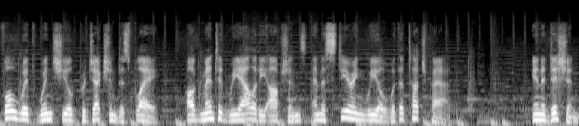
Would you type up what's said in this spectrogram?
full-width windshield projection display, augmented reality options and a steering wheel with a touchpad. In addition,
